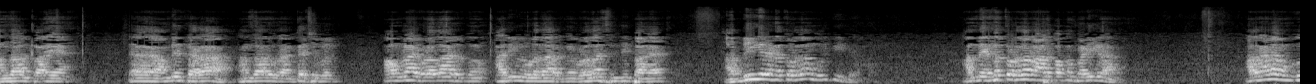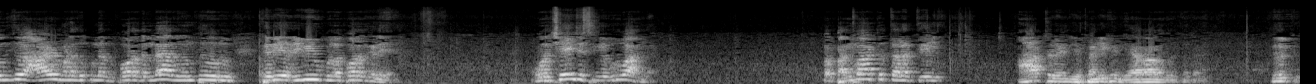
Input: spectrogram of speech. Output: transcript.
அந்த ஆள் பையன் அம்பேத்கரா அந்த ஆள் ஒரு அன்டச்சபிள் அவங்களாம் இவ்வளவுதான் இருக்கும் அறிவு இவ்வளவுதான் இருக்கும் இவ்வளவுதான் சிந்திப்பாங்க. அப்படிங்கிற எண்ணத்தோட தான் ஒதுக்கி அந்த எண்ணத்தோட தான் நாலு பக்கம் படிக்கிறாங்க. அதனால அவங்க வந்து ஆழ் மனதுக்குள்ள அது போறதில்ல அது வந்து ஒரு பெரிய ரிவியூக்குள்ள போறது கிடையாது. ஒரு சேஞ்சஸ் இங்க உருவாகல. இப்ப பண்பாட்டு தளத்தில் ஆற்ற வேண்டிய பணிகள் ஏராளம் இருக்கின்றன. இருக்கு.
